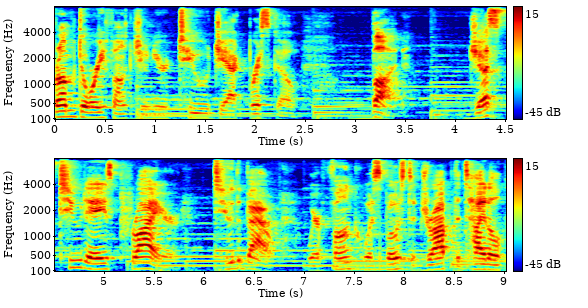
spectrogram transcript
from Dory Funk Jr. to Jack Briscoe. But just two days prior to the bout, where Funk was supposed to drop the title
